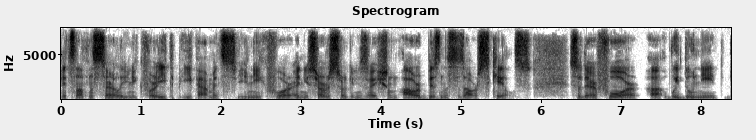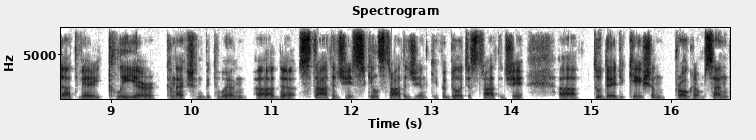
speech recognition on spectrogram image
it's not necessarily unique for EPAM, it's unique for any service organization. Our business is our skills. So, therefore, uh, we do need that very clear connection between uh, the strategy, skill strategy, and capability strategy uh, to the education programs. And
